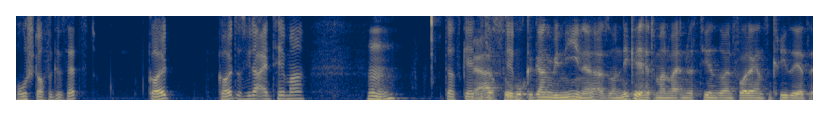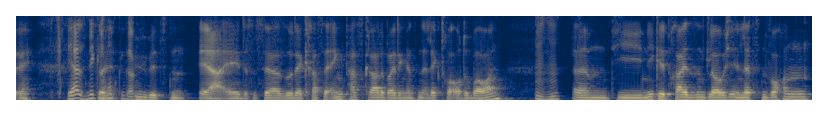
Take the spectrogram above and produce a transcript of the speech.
Rohstoffe gesetzt. Gold, Gold ist wieder ein Thema. Mhm. Das Geld ja, ist so hochgegangen wie nie, ne? Also Nickel hätte man mal investieren sollen vor der ganzen Krise jetzt, ey. Ja, ist Nickel hochgegangen? Übelsten. Ja, ey, das ist ja so der krasse Engpass gerade bei den ganzen Elektroautobauern. Mhm. Ähm, die Nickelpreise sind, glaube ich, in den letzten Wochen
